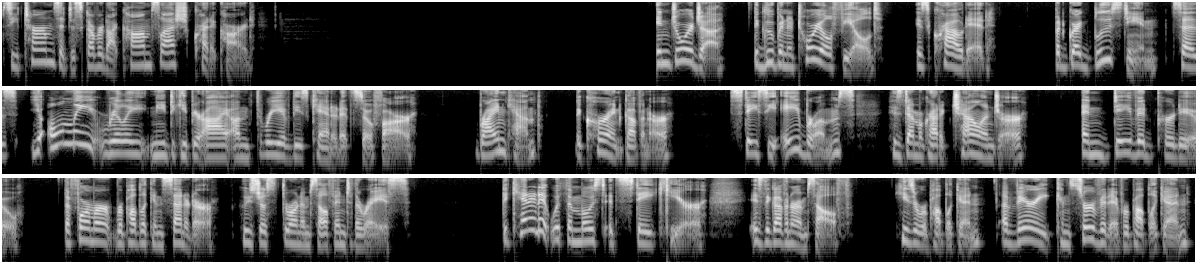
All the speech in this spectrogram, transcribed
See terms at discover.com slash credit card. In Georgia, the gubernatorial field is crowded. But Greg Bluestein says you only really need to keep your eye on three of these candidates so far. Brian Kemp, the current governor, Stacey Abrams, his Democratic challenger, and David Perdue, the former Republican senator who's just thrown himself into the race. The candidate with the most at stake here is the governor himself. He's a Republican, a very conservative Republican.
